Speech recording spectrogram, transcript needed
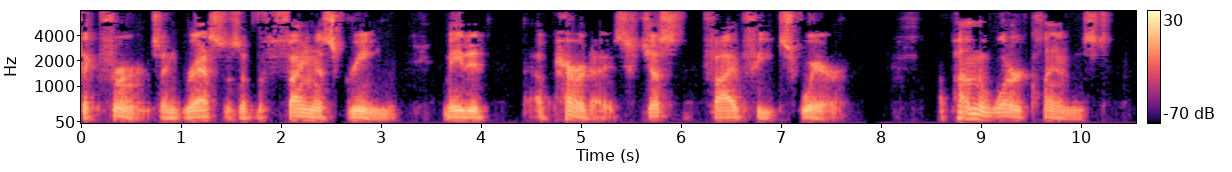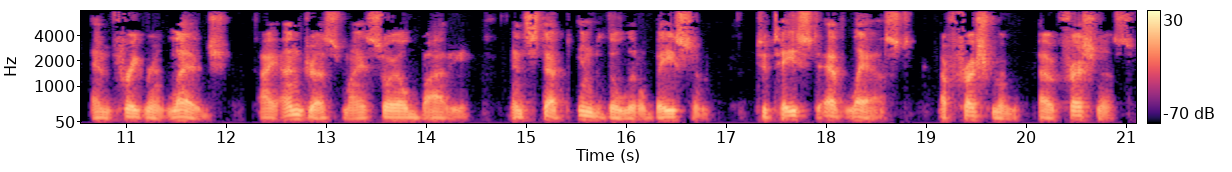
Thick ferns and grasses of the finest green made it a paradise just five feet square. Upon the water cleansed and fragrant ledge, I undressed my soiled body and stepped into the little basin to taste at last a freshman, a freshness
